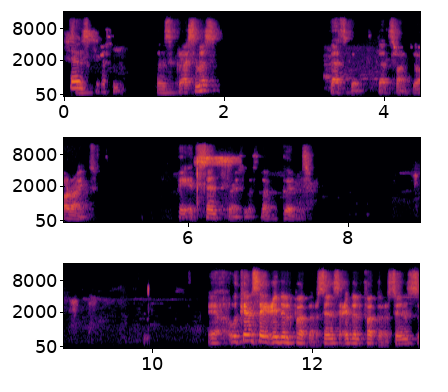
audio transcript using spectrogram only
Since since, Christmas. Since Christmas. That's good. That's right. You're right. Okay, it's Christmas. That's good. Yeah, we can say Eid al-Fitr, since Eid al-Fitr, since,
